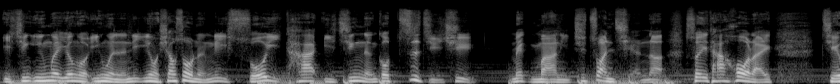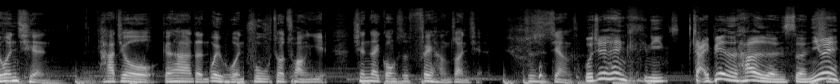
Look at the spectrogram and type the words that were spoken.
已经因为拥有英文能力，拥有销售能力，所以他已经能够自己去。Make money 去赚钱了，所以他后来结婚前，他就跟他的未婚夫做创业，现在公司非常赚钱。就是这样子。我觉得 Hank 你改变了他的人生，因为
